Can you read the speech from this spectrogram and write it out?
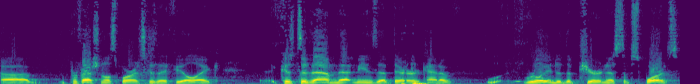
uh, professional sports because they feel like because to them that means that they're kind of really into the pureness of sports.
